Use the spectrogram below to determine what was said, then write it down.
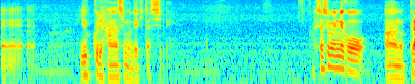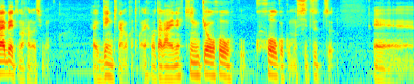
えー、ゆっくり話もできたし久しぶりにねこうあのプライベートの話も元気なのかとかねお互いね近況報告報告もしつつ、え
